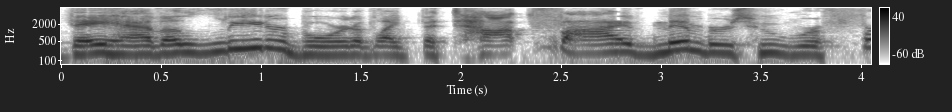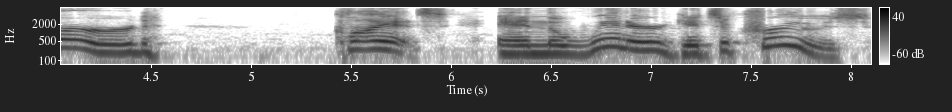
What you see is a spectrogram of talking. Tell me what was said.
they have a leaderboard of like the top five members who referred clients and the winner gets a cruise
